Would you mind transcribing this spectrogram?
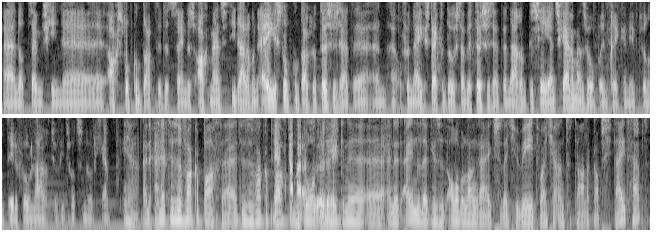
En dat zijn misschien uh, acht stopcontacten. Dat zijn dus acht mensen die daar hun eigen stopcontact ertussen zetten. En, uh, of hun eigen stekkerdoos daar weer tussen zetten. En daar een PC en scherm en zo op inprikken. En eventueel een telefoonladertje of iets wat ze nodig hebben. Ja, en, en het is een vak apart. Hè? Het is een vak apart ja, om het door te rekenen. Uh, en uiteindelijk is het allerbelangrijkste dat je weet wat je aan totale capaciteit hebt.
